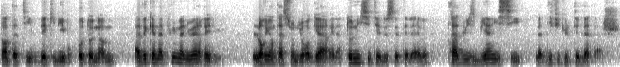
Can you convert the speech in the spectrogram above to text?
Tentative d'équilibre autonome avec un appui manuel réduit. L'orientation du regard et la tonicité de cet élève traduisent bien ici la difficulté de la tâche.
